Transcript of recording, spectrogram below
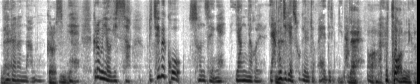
네. 대단한 나무. 그렇습니다. 예. 그러면 여기서 우리 최백호 선생의 양력을 야무지게 소개를 좀 해드립니다. 네. 아, 또 합니까?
